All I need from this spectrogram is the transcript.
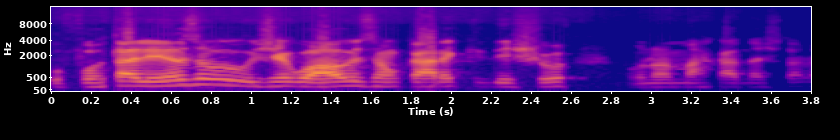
o Fortaleza. O Diego Alves é um cara que deixou o nome marcado na história.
